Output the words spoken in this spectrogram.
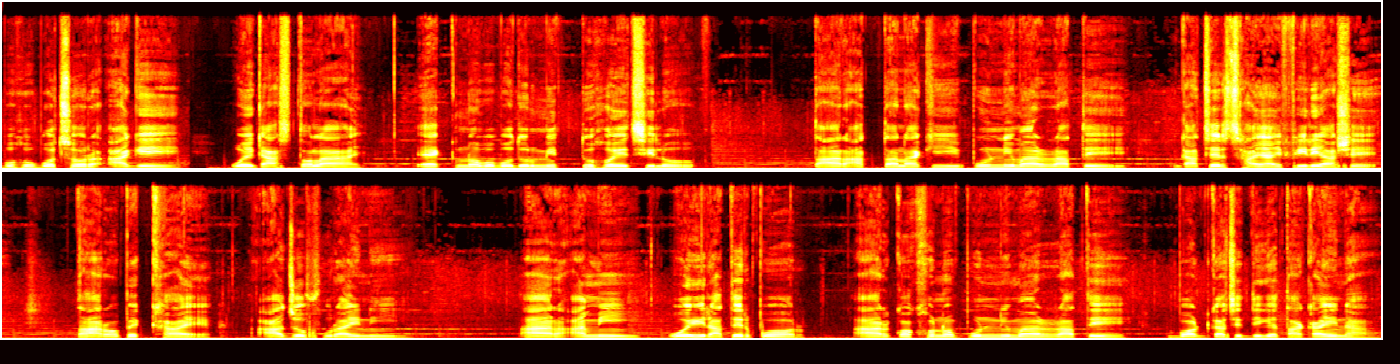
বহু বছর আগে ওই গাছতলায় এক নববধূর মৃত্যু হয়েছিল। তার আত্মা নাকি পূর্ণিমার রাতে গাছের ছায়ায় ফিরে আসে। তার অপেক্ষায় আজও ফুরায়নি। আর আমি ওই রাতের পর আর কখনো পূর্ণিমার রাতে বটগাছের দিকে তাকাই না।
